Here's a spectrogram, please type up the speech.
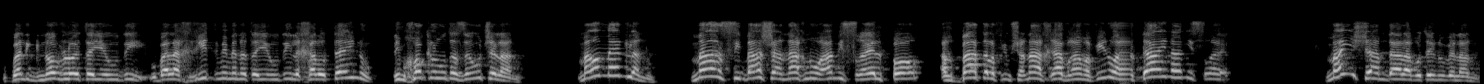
הוא בא לגנוב לו את היהודי, הוא בא להחריט ממנו את היהודי, לכלותנו, למחוק לנו את הזהות שלנו. מה עומד לנו? מה הסיבה שאנחנו, עם ישראל פה, ארבעת אלפים שנה אחרי אברהם אבינו, עדיין עם ישראל? מה היא שעמדה על אבותינו ולנו?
